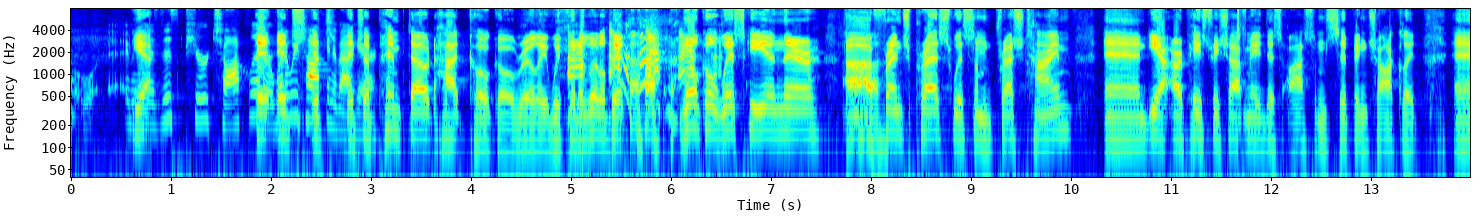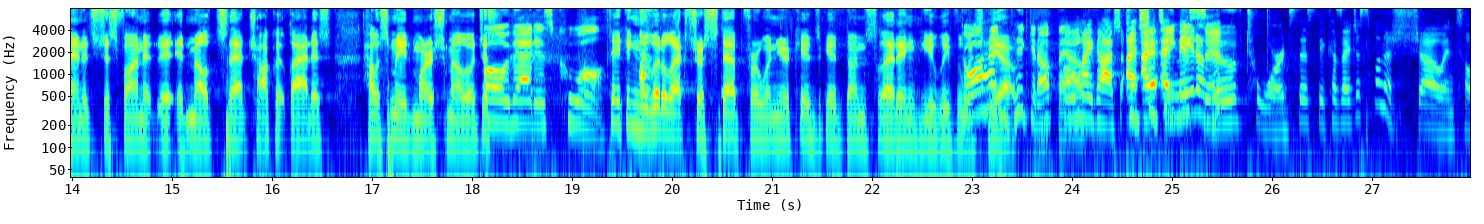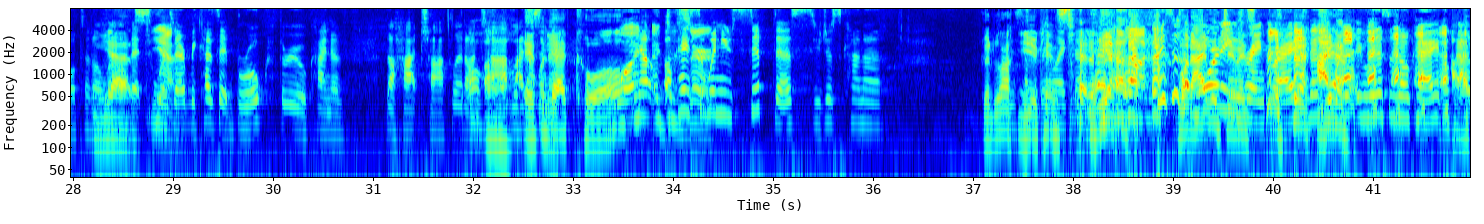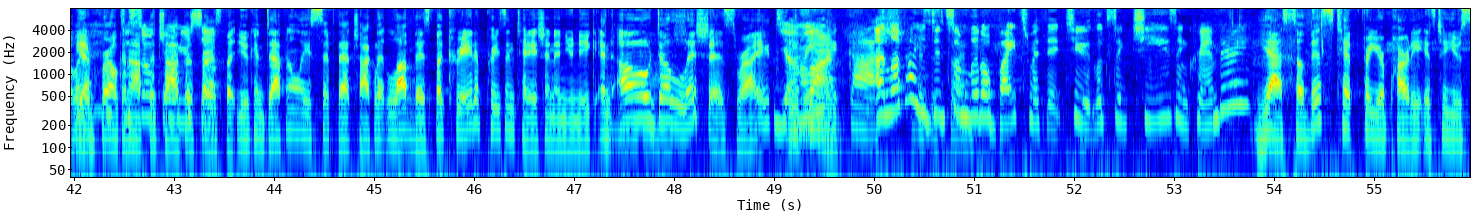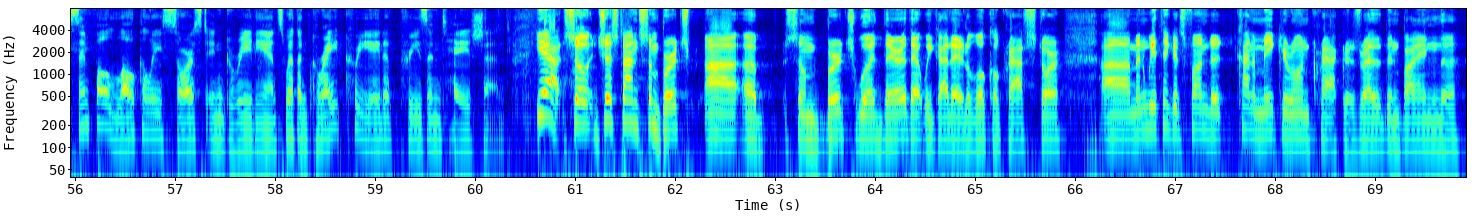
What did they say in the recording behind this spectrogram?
I mean, Yeah. is this pure chocolate, It- or what are we talking it's- about it's here? a pimped out hot cocoa, really. We put a little bit local whiskey in there, uh, French press with some fresh thyme. And yeah, our pastry shop made this awesome sipping chocolate, and it's just fun. It, it, it melts that chocolate lattice, house-made marshmallow. Just Oh, that is cool. taking the oh. little extra step for when your kids get done sledding, you leave the Go whiskey ahead out. and pick it up, Al. Oh my gosh, I, Can she I, I made a, sip? move towards this because I just want to show and tilt it a little bit towards Yeah. there because it broke through kind of the hot chocolate on oh, top. Oh, I just Isn't that cool? What Now, a okay, so when you sip this, you just kind of Good luck. You can like sip- that. This is What a I would morning do is- drink, right? This, is, this is okay. I would Yeah. have broken Just off the chocolate yourself. first, but you can definitely sip that chocolate. Love this, but create a presentation and unique and oh, delicious, right? Yummy. Oh my gosh. I love how you this is did some little bites with it too. It looks like cheese and cranberry. Yes, so this tip for your party is to use simple, locally sourced ingredients with a great creative presentation. Yeah, so just on some birch, uh, uh, some birch wood there that we got at a local craft store, um, and we think it's fun to kind of make your own crackers rather than buying the,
